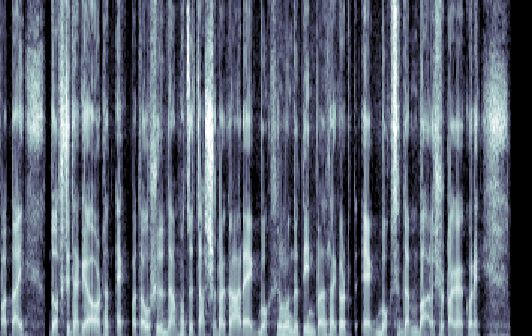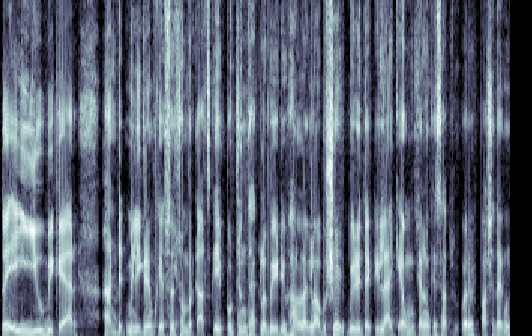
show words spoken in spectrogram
পাতায় দশটি থাকে। অর্থাৎ এক পাতা ওষুধের দাম হচ্ছে চারশো টাকা আর এক বক্সের মধ্যে তিন পাতা থাকে। অর্থাৎ এক বক্সের দাম বারোশো টাকা করে। তো এই ইউবিকেয়ার হান্ড্রেড মিলিগ্রাম ক্যাপসুল সম্পর্কে আজকে এই পর্যন্ত থাকল। ভিডিও ভালো লাগলে অবশ্যই ভিডিওতে একটি লাইক এবং চ্যানেলকে সাবস্ক্রাইব করে পাশে থাকুন।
